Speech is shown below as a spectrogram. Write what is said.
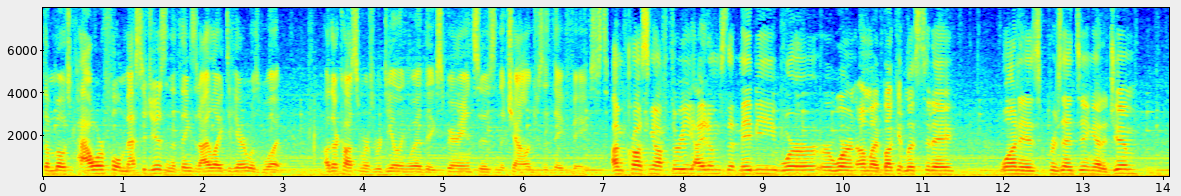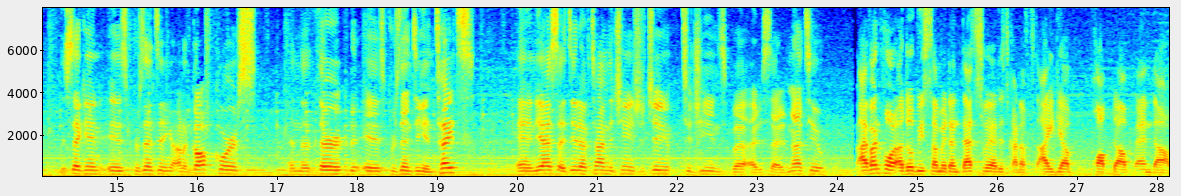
the most powerful messages and the things that I like to hear was what other customers were dealing with, the experiences and the challenges that they faced. I'm crossing off three items that maybe were or weren't on my bucket list today. One is presenting at a gym, the second is presenting on a golf course, and the third is presenting in tights. And yes, I did have time to change to, to jeans, but I decided not to. I went for Adobe Summit, and that's where this kind of idea popped up. And uh,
